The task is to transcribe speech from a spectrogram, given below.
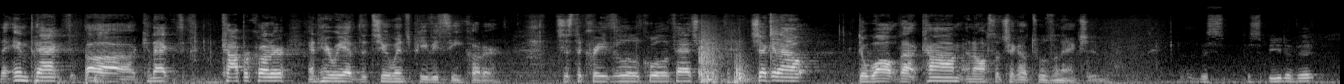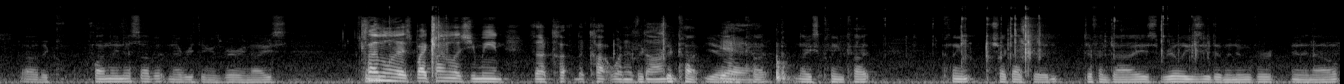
The Impact uh, Connect copper cutter, and here we have the two-inch PVC cutter. It's just a crazy little cool attachment. Check it out, DeWalt.com, and also check out Tools in Action. This, the speed of it, uh, the cleanliness of it, and everything is very nice. Cleanliness, by cleanliness you mean the cut, the cut when it's the, done? The cut, yeah. Yeah. Cut. Nice clean cut. Clean. Check out the different dies. Real easy to maneuver in and out.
